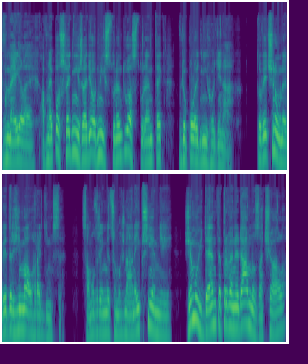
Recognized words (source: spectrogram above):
v mailech a v neposlední řadě od mých studentů a studentek v dopoledních hodinách. To většinou nevydržím a ohradím se. Samozřejmě co možná nejpříjemněji, že můj den teprve nedávno začal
